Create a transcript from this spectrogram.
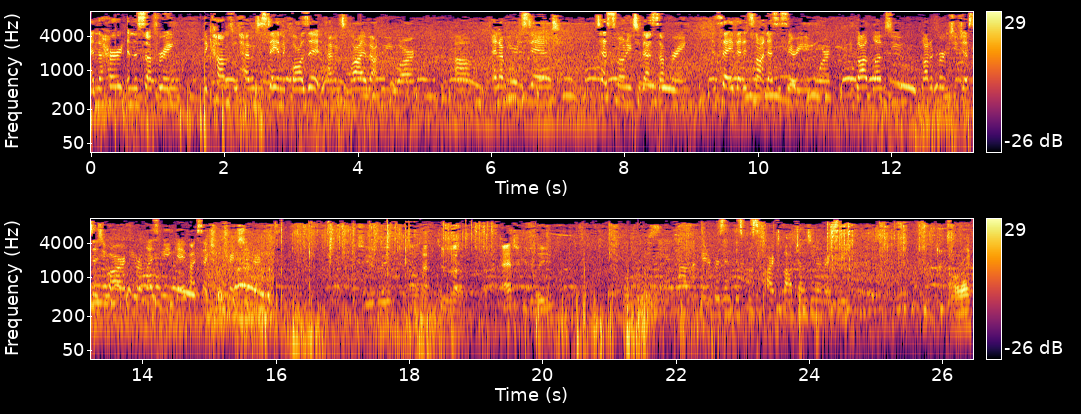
and the hurt and the suffering that comes with having to stay in the closet and having to lie about who you are. Um, and I'm here to stand testimony to that suffering and say that it's not necessary anymore. And God loves you. God affirms you just as you are if you are lesbian, gay, bisexual, transgender. Excuse me, I'll have to uh, ask you to leave. Um, I'm here to present this piece of art to Bob Jones University. All right.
